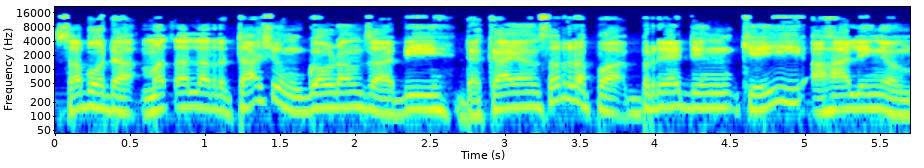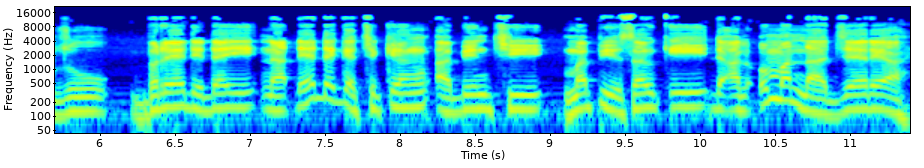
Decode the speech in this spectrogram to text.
saboda matsalar tashin gauran zabi da kayan sarrafa biredin ke yi a halin yanzu. Biredi dai na ɗaya daga cikin abinci mafi sauƙi da al'ummar Najeriya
